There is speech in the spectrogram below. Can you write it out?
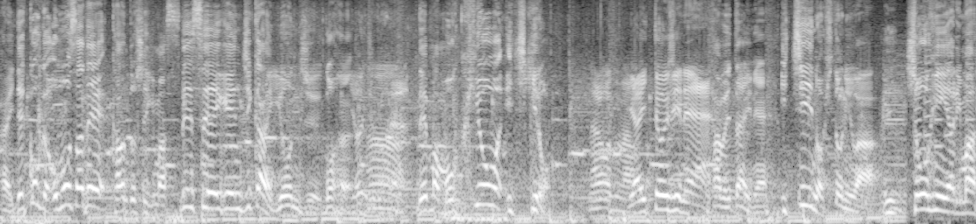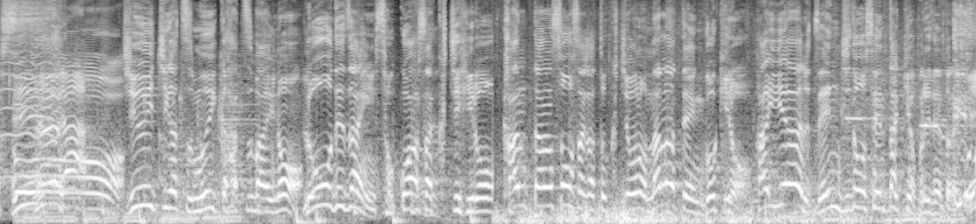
はい、で今回重さでカウントしていきます。で制限時間45分。45分。で、まあ、目標は1キロなるほどな。いや行ってほしいね。食べたいね。1位の人には商品やります、じゃあ。おー11月6日発売のローデザイン底浅口広簡単操作が特徴の 7.5kg ハイアール全自動洗濯機をプレゼントです。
